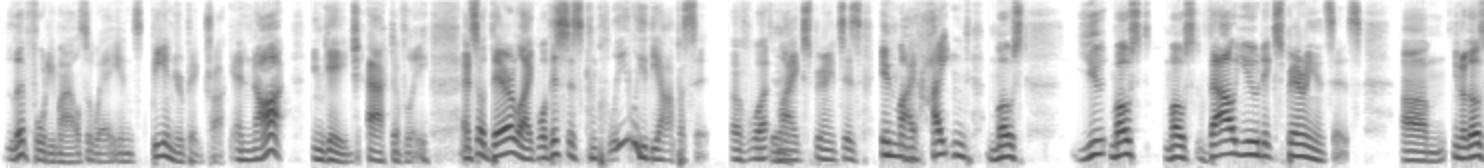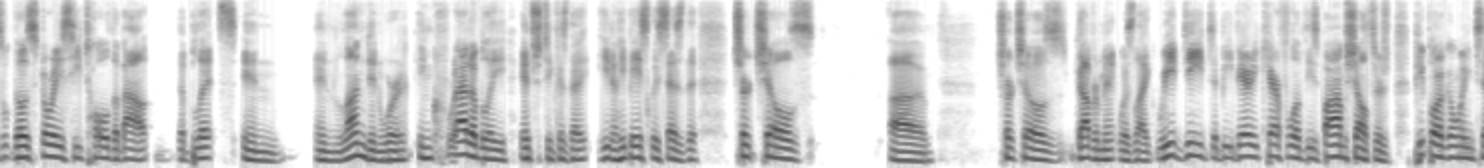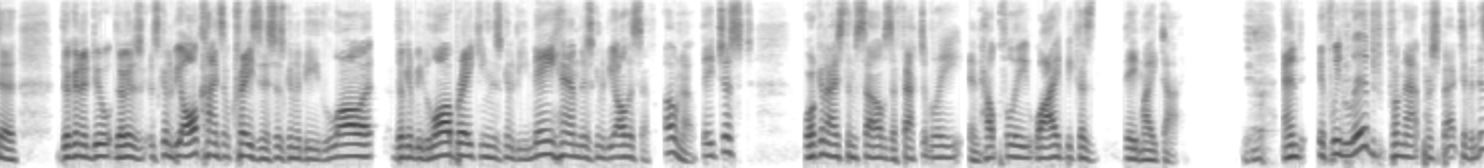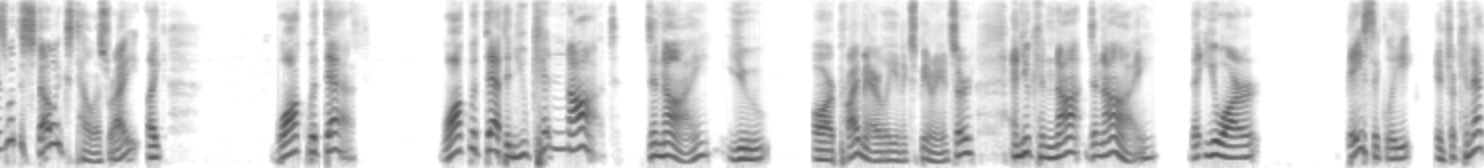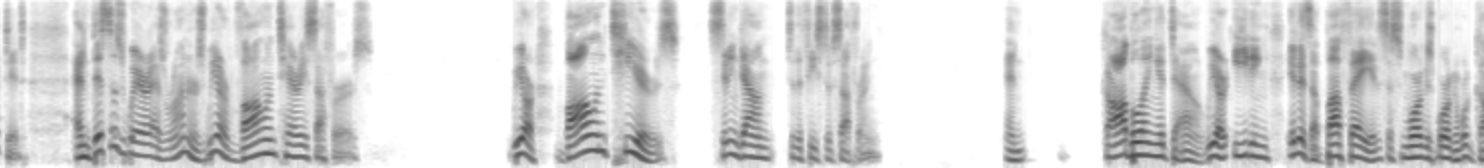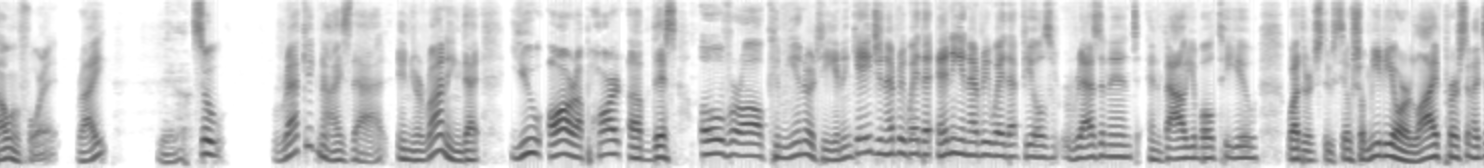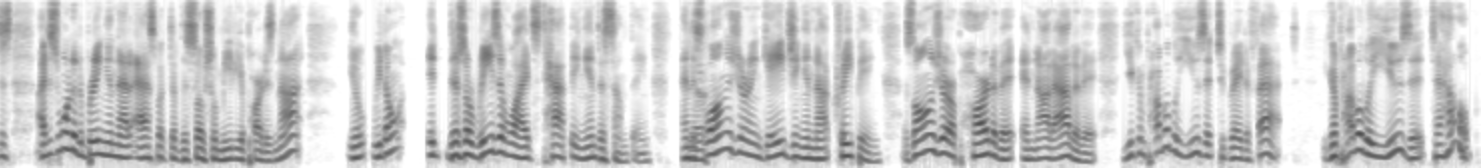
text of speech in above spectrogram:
live 40 miles away and be in your big truck and not engage actively. And so they're like, well, this is completely the opposite of what yeah. my experience is in my heightened most you most most valued experiences um you know those those stories he told about the blitz in in london were incredibly interesting because they you know he basically says that churchill's uh Churchill's government was like, we need to be very careful of these bomb shelters. People are going to, they're going to do, there's it's going to be all kinds of craziness. There's going to be law, they're going to be law breaking. There's going to be mayhem. There's going to be all this stuff. Oh no, they just organize themselves effectively and helpfully. Why? Because they might die. Yeah. And if we lived from that perspective, and this is what the Stoics tell us, right? Like, walk with death, walk with death, and you cannot deny you are primarily an experiencer, and you cannot deny that you are basically interconnected. And this is where, as runners, we are voluntary sufferers. We are volunteers sitting down to the feast of suffering and gobbling it down. We are eating, it is a buffet, it is a smorgasbord, and we're going for it, right? Yeah. So recognize that in your running that you are a part of this overall community and engage in every way that any and every way that feels resonant and valuable to you whether it's through social media or live person i just i just wanted to bring in that aspect of the social media part is not you know we don't it, there's a reason why it's tapping into something. And yeah. as long as you're engaging and not creeping, as long as you're a part of it and not out of it, you can probably use it to great effect. You can probably use it to help,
